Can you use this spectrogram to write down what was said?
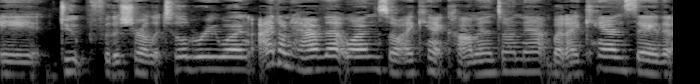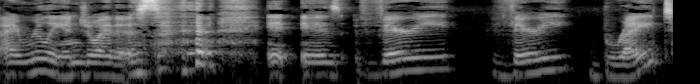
a dupe for the Charlotte Tilbury one. I don't have that one, so I can't comment on that, but I can say that I really enjoy this. it is very, very bright.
